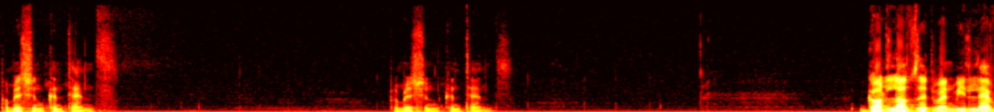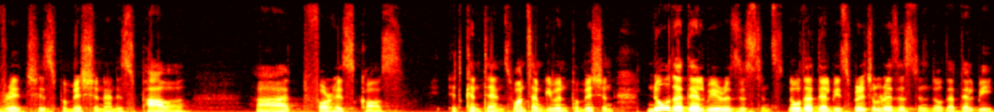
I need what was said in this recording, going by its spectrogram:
Permission contends. Permission contends. God loves it when we leverage His permission and His power uh, for His cause. It contends. Once I'm given permission, know that there'll be resistance. Know that there'll be spiritual resistance. Know that there'll be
